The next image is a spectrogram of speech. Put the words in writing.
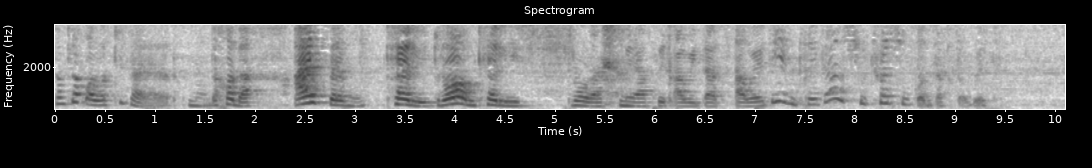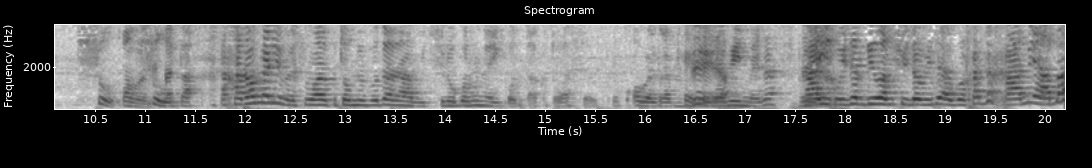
თუმცა ყოველთვის არა რა თქმა უნდა. ხო და აი ეს მთელი დრო, მთელი დრო რაც მე აქ ვიყავი და წავედი, იმ დღიდან სულ ჩვენ სულ კონტაქტობთ. სულ ყოველდღე. და ახლა რომელიმე სულ არ გდომებოდა რა ვიცი როგორ უნდა იკონტაქტო ასე ყოველდღე თელი ვინმე და გაიღვიძებ დილამშვიდობის აგორ ხარ და ხამე აბა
